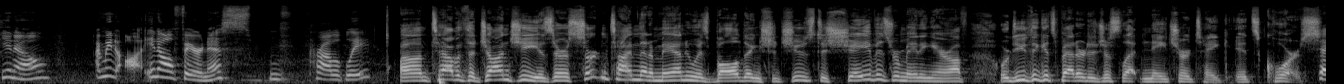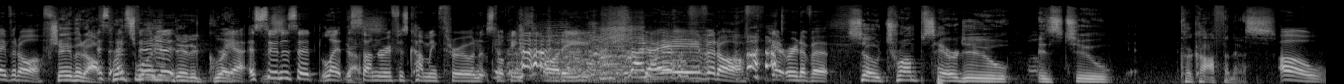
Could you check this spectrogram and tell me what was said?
You know, I mean, uh, in all fairness, mm, probably. Um, Tabatha, John G, is there a certain time that a man who is balding should choose to shave his remaining hair off, or do you think it's better to just let nature take its course? Shave it off. Shave it off. As- as Prince soon William as- did it great. Yeah, as soon as it like Yes. the sunroof is coming through and it's looking spotty, shave it off. Get rid of it. So Trump's hairdo is too cacophonous. Oh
